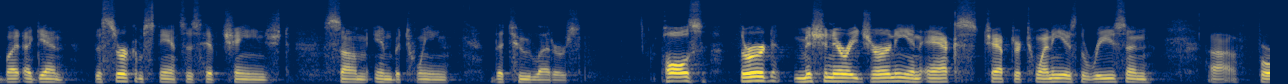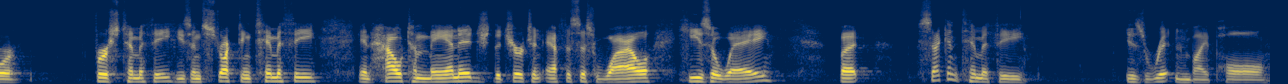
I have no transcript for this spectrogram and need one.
But again, the circumstances have changed some in between the two letters. Paul's third missionary journey in Acts chapter 20 is the reason uh, for 1 Timothy. He's instructing Timothy in how to manage the church in Ephesus while he's away. But 2 Timothy is written by Paul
